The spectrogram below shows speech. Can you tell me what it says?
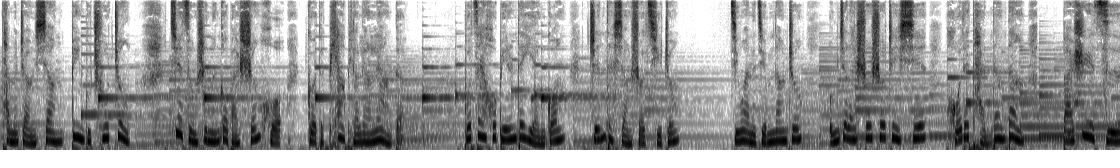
她们长相并不出众，却总是能够把生活过得漂漂亮亮的，不在乎别人的眼光，真的享受其中。今晚的节目当中，我们就来说说这些活得坦荡荡、把日子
